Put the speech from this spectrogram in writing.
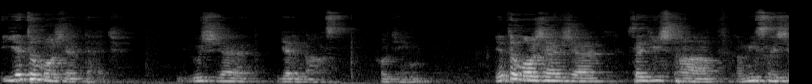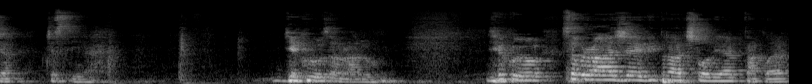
je to možné teď. Už je 11 hodin. Je to možné, že sedíš tam a myslíš, že Justine, děkuji za radu. Děkuji, jsem rád, že vypadá člověk takhle.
